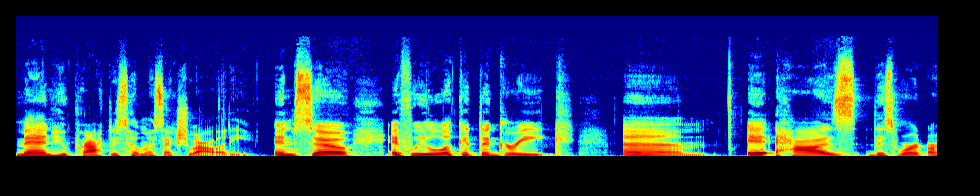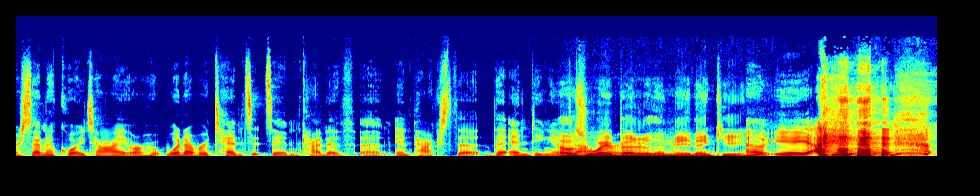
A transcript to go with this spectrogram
men who practice homosexuality. And so, if we look at the Greek, um, it has this word arsenokoitai or whatever tense it's in kind of um, impacts the the ending of That was way word. better than me. Thank you. Oh yeah, yeah.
